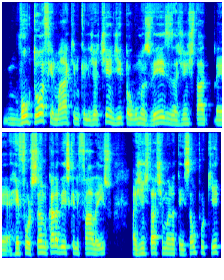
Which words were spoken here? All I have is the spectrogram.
voltou a afirmar aquilo que ele já tinha dito algumas vezes, a gente está é, reforçando cada vez que ele fala isso, a gente está chamando atenção porque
